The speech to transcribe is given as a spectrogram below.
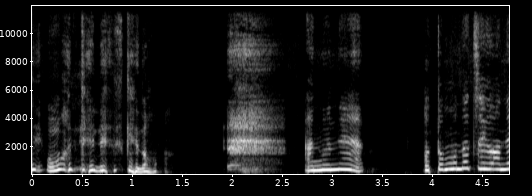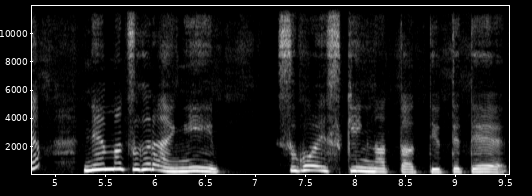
に思ってんですけど。あのね、お友達がね、年末ぐらいにすごい好きになったって言ってて、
